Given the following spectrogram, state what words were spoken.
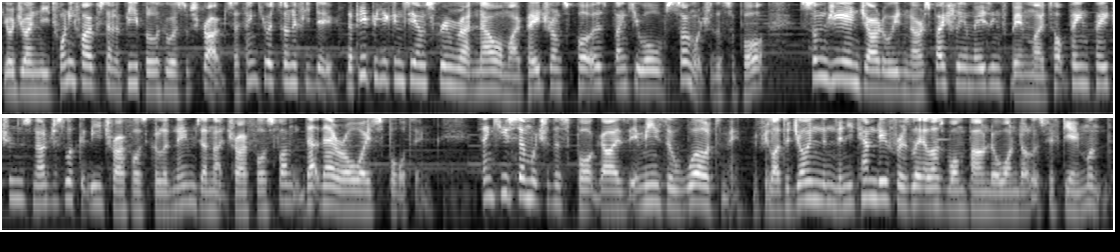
You'll join the 25% of people who are subscribed, so thank you a ton if you do. The people you can see on screen right now are my Patreon supporters, thank you all so much for the support. Sumji and Jared Whedon are especially amazing for being my top paying patrons, now just look at the Triforce coloured names and that Triforce font that they're always sporting. Thank you so much for the support guys, it means the world to me. If you'd like to join them then you can do for as little as £1 or $1.50 a month.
